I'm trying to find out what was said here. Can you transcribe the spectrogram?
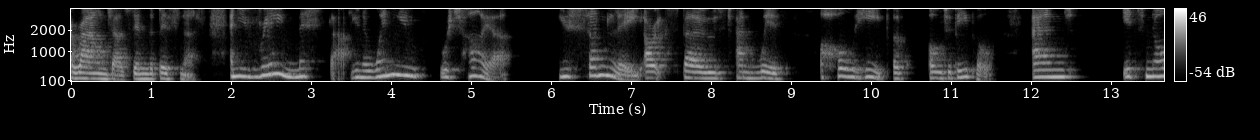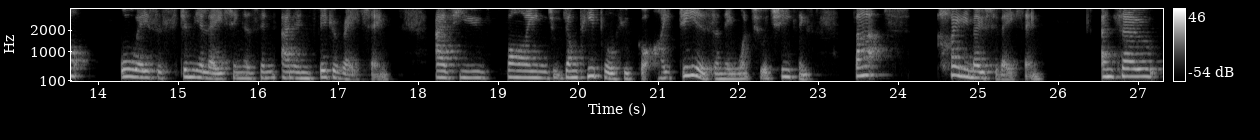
around us in the business. And you really miss that. You know, when you retire, you suddenly are exposed and with a whole heap of older people and it's not always as stimulating as in, and invigorating as you find young people who've got ideas and they want to achieve things. That's highly motivating. And so,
